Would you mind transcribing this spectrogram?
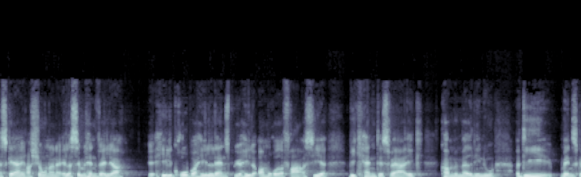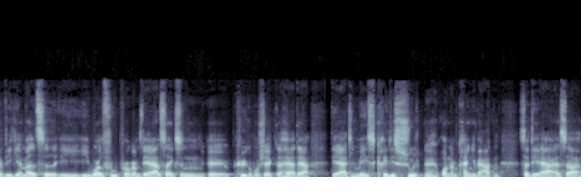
skærer i rationerne, eller simpelthen vælger hele grupper, hele landsbyer, hele områder fra og siger, vi kan desværre ikke komme med mad lige nu. Og de mennesker, vi giver mad til i, i World Food Program, det er altså ikke sådan øh, hyggeprojekter her og der. Det er de mest kritisk sultne rundt omkring i verden. Så det er altså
